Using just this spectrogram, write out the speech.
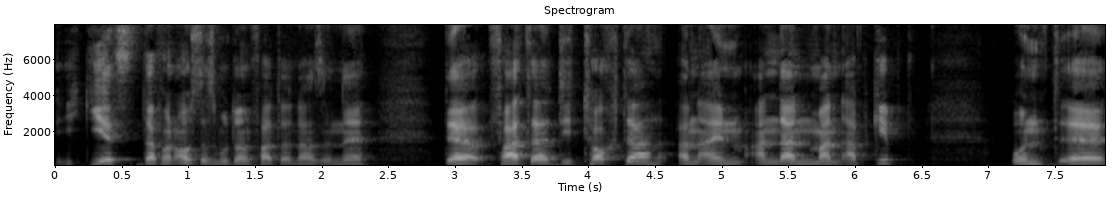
ich gehe jetzt davon aus, dass Mutter und Vater da sind, ne? Der Vater die Tochter an einen anderen Mann abgibt und äh,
